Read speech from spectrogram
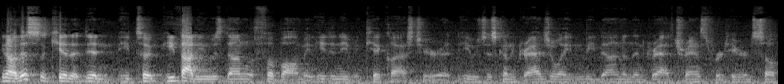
you know this is a kid that didn't he took he thought he was done with football. I mean, he didn't even kick last year. He was just going to graduate and be done, and then grad transferred here. And so,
